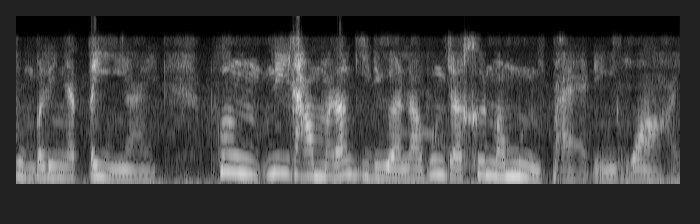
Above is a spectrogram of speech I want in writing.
ทุมปริญญาตรีไงเพิ่งนี่ทำมาตั้งกี่เดือนแล้วเพิ่งจะขึ้นมาหมื่นแปดเองควาย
